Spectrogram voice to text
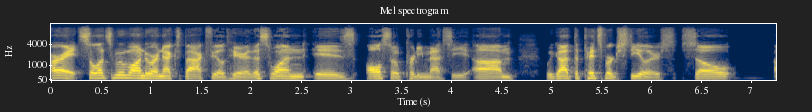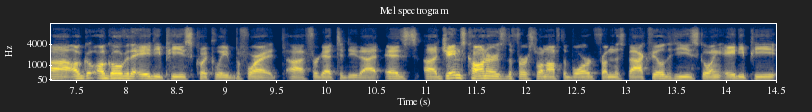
All right, so let's move on to our next backfield here. This one is also pretty messy. Um, we got the Pittsburgh Steelers. So uh, I'll go. I'll go over the ADPs quickly before I uh, forget to do that. As uh, James Conner is the first one off the board from this backfield. He's going ADP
